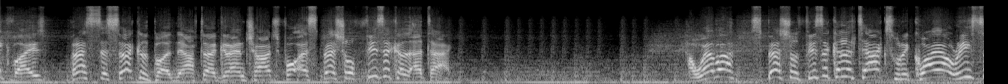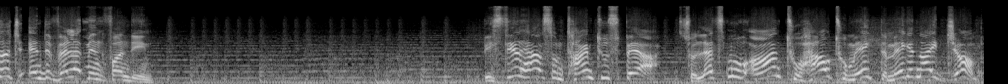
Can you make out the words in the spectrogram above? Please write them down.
Likewise, press the circle button after a grand charge for a special physical attack. However, special physical attacks require research and development funding. We still have some time to spare, so let's move on to how to make the Meganite jump.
